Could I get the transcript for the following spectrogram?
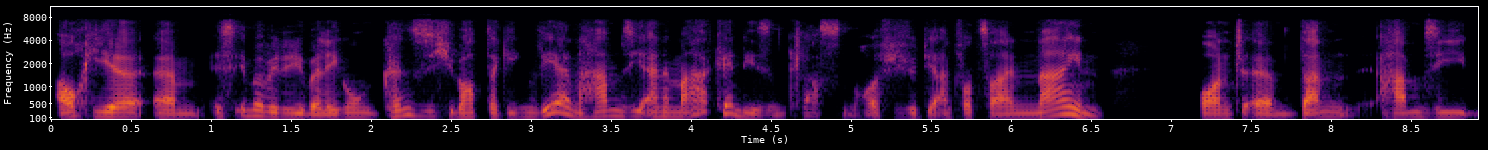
Auch hier ähm, ist immer wieder die Überlegung, können Sie sich überhaupt dagegen wehren? Haben Sie eine Marke in diesen Klassen? Häufig wird die Antwort sein, nein. Und ähm, dann haben Sie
